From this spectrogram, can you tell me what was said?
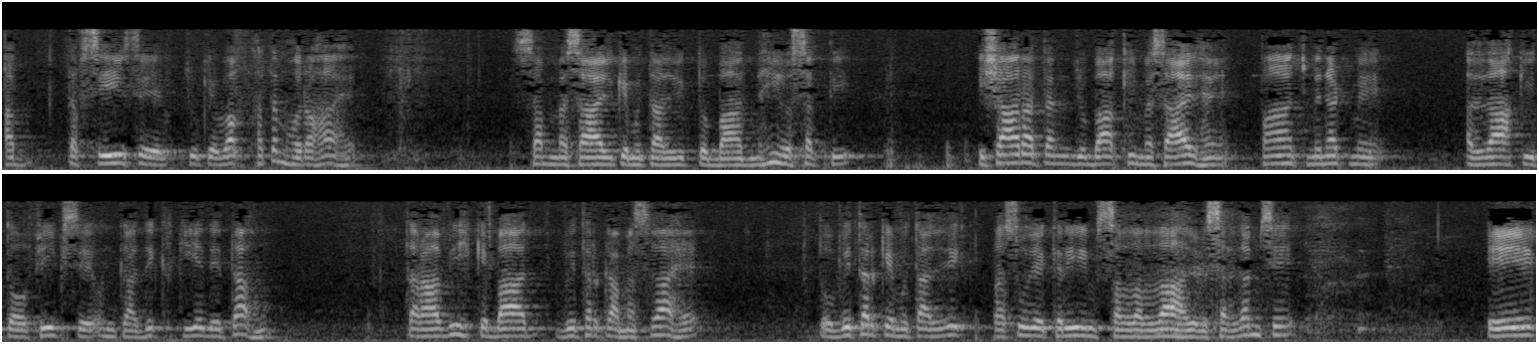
اب تفصیل سے چونکہ وقت ختم ہو رہا ہے سب مسائل کے متعلق تو بات نہیں ہو سکتی۔ اشارہ تن جو باقی مسائل ہیں، پانچ منٹ میں اللہ کی توفیق سے ان کا ذکر کیے دیتا ہوں۔ تراویح کے بعد وطر کا مسئلہ ہے۔ تو وطر کے متعلق رسول کریم صلی اللہ علیہ وسلم سے ایک،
